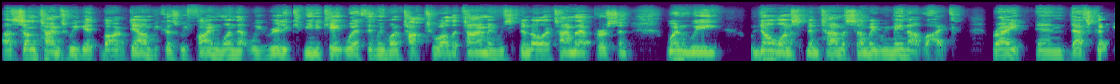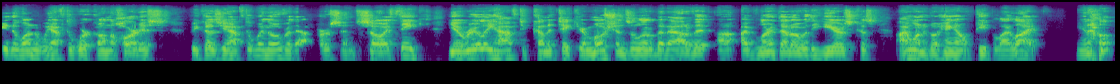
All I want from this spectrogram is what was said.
Uh, sometimes we get bogged down because we find one that we really communicate with and we want to talk to all the time and we spend all our time with that person when we don't want to spend time with somebody we may not like, right? And that's going to be the one that we have to work on the hardest because you have to win over that person. So I think you really have to kind of take your emotions a little bit out of it. Uh, I've learned that over the years because I want to go hang out with people I like, you know?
